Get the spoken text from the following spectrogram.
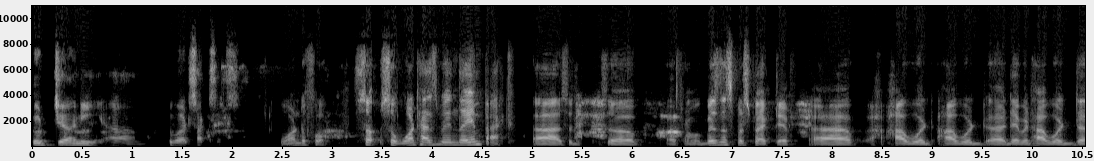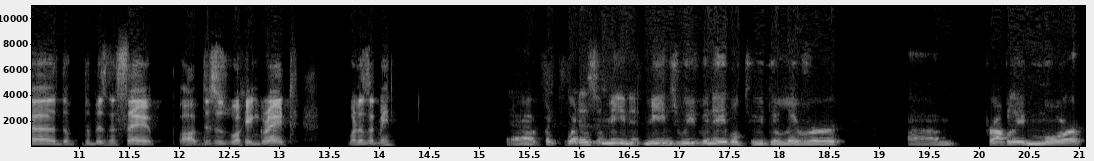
good journey um, towards success. Wonderful. So, so what has been the impact? Uh, so, so uh, from a business perspective, uh, how would how would uh, David? How would uh, the the business say, "Oh, this is working great"? What does that mean? Uh, but what does it mean? It means we've been able to deliver um, probably more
